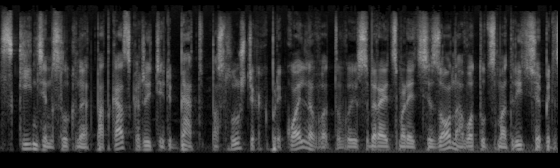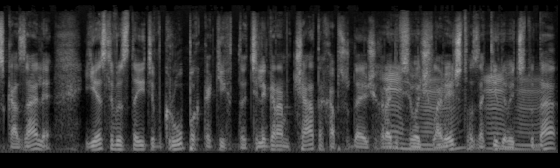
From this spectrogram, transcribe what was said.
скиньте им ссылку на этот подкаст, скажите, ребят, послушайте, как прикольно, вот вы собираетесь смотреть сезон, а вот тут смотрите, все пересказали. Если вы стоите в группах каких-то, телеграм-чатах, обсуждающих «Ради всего человечества», закидывайте туда,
